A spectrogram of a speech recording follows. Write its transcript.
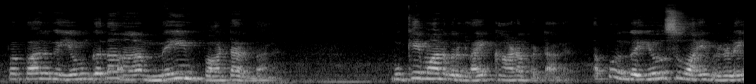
இப்போ பாருங்க இவங்க தான் மெயின் பாட்டாக இருந்தாங்க. முக்கியமானவர்களாய் காணப்பட்டாங்க. அப்போ இந்த யோசுவா இவர்களை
